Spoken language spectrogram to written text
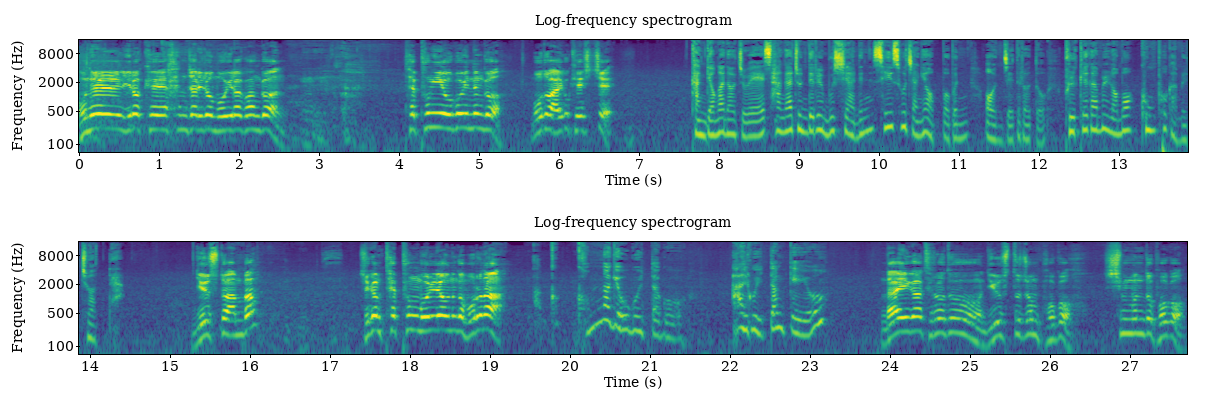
오늘 이렇게 한자리로 모이라고 한 건 태풍이 오고 있는 거 모두 알고 계시지? 강경한 어조의 상하 존대를 무시하는 세 소장의 어법은 언제 들어도 불쾌감을 넘어 공포감을 주었다. 뉴스도 안 봐? 지금 태풍 몰려오는 거 모르나? 아, 거, 겁나게 오고 있다고 알고 있단께요? 나이가 들어도 뉴스도 좀 보고 신문도 보고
